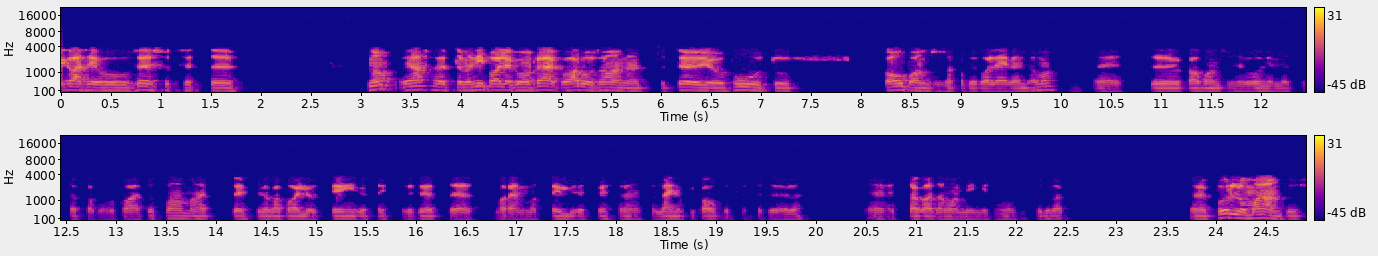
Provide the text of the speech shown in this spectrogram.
ega see ju selles suhtes, et noh, jah, ütleme nii palju, kui ma praegu aru saan, et tööjõupuudus kaubanduses hakkab juba leevendama, et kaubandus nagu põhimõtteliselt hakkab nagu kaetud saama, et tõesti väga paljud teenindussektori töötajad varem hotellidest, restoranidest on läinudki kauplustesse tööle, et tagada omal mingisugune sissetulek. Põllumajandus,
